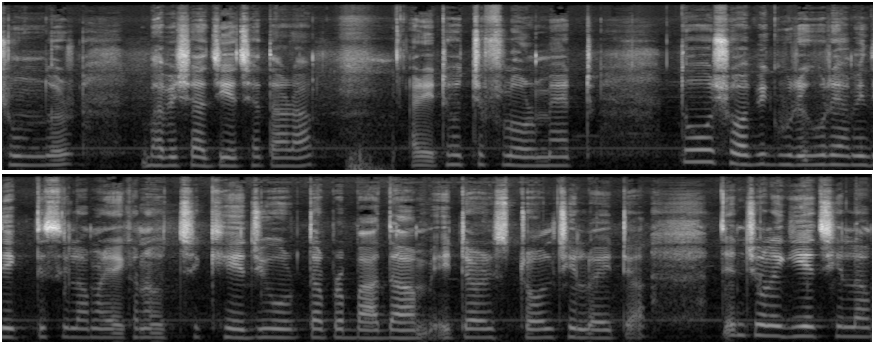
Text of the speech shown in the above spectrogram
সুন্দরভাবে সাজিয়েছে তারা। আর এটা হচ্ছে ফ্লোর ম্যাট তো সবই ঘুরে ঘুরে আমি দেখতেছিলাম, আর এখানে হচ্ছে খেজুর, তারপর বাদাম, এটার স্টল ছিল এটা। দেন চলে গিয়েছিলাম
